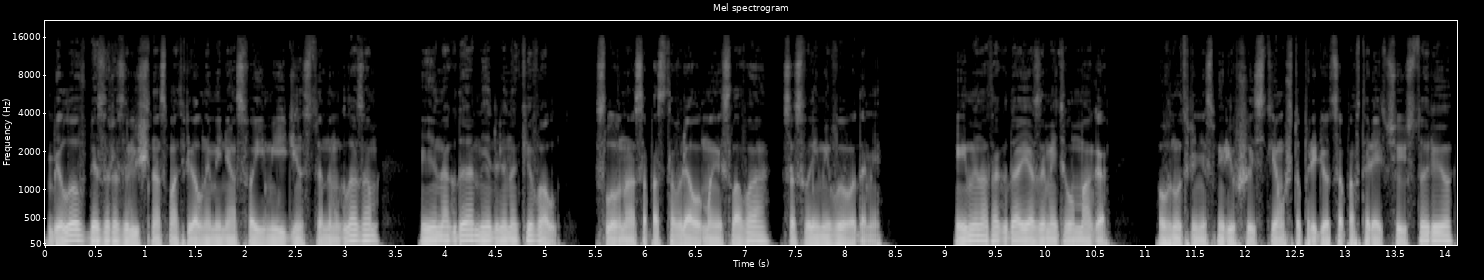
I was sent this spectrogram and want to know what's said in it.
Белов безразлично смотрел на меня своим единственным глазом и иногда медленно кивал, словно сопоставлял мои слова со своими выводами. Именно тогда я заметил мага, внутренне смирившись с тем, что придется повторять всю историю,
